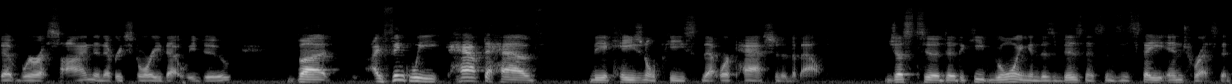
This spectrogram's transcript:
that we're assigned and every story that we do but I think we have to have the occasional piece that we're passionate about just to, to, to, keep going in this business and to stay interested.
